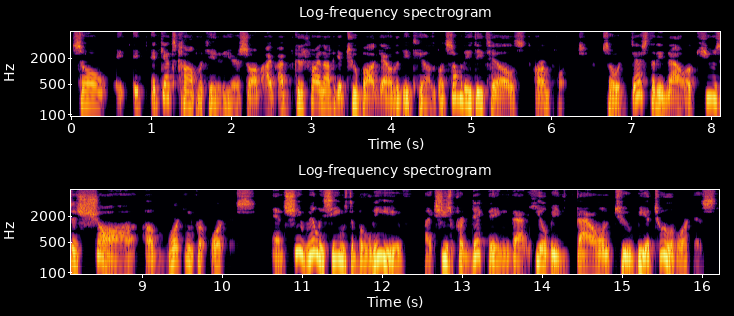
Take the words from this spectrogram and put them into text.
So it, it, gets complicated here. So I'm, I'm going to try not to get too bogged down in the details, but some of these details are important. So Destiny now accuses Shaw of working for Orcus, and she really seems to believe, like she's predicting that he'll be found to be a tool of Orcus.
